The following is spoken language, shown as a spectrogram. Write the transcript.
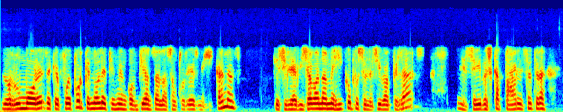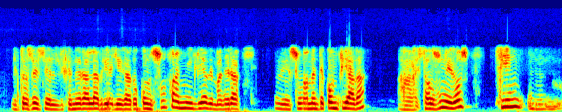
los rumores de que fue porque no le tenían confianza a las autoridades mexicanas, que si le avisaban a México, pues se les iba a pelar, eh, se iba a escapar, etcétera. Entonces el general habría llegado con su familia de manera eh, sumamente confiada a Estados Unidos sin mm,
